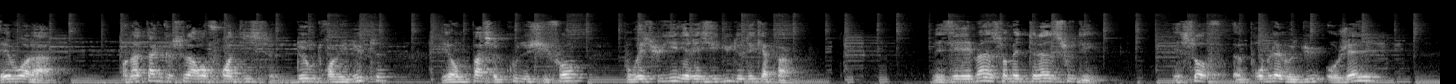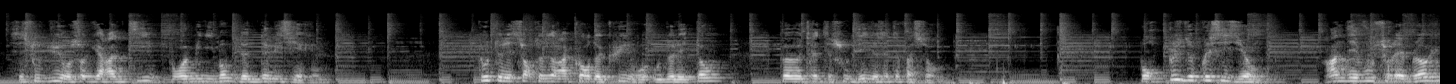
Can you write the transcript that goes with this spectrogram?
Et voilà, on attend que cela refroidisse 2 ou 3 minutes et on passe le coup de chiffon pour essuyer les résidus de décapant. Les éléments sont maintenant soudés et sauf un problème dû au gel, ces soudures sont garanties pour un minimum d'un demi-siècle. Toutes les sortes de raccords de cuivre ou de laiton peuvent être soudés de cette façon. Pour plus de précision, rendez-vous sur les blogs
